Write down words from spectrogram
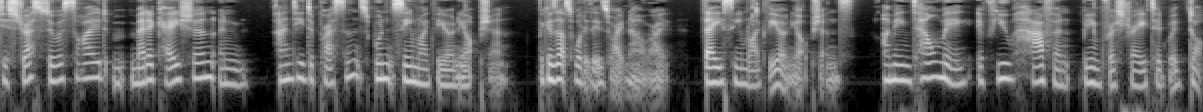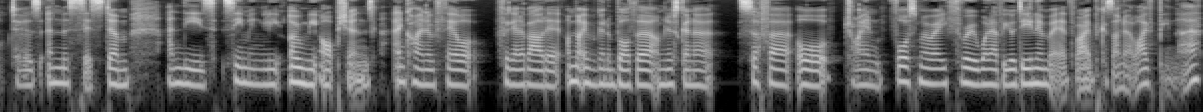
distress, suicide, medication, and antidepressants wouldn't seem like the only option because that's what it is right now, right? They seem like the only options. I mean, tell me if you haven't been frustrated with doctors and the system and these seemingly only options and kind of feel, forget about it. I'm not even going to bother. I'm just going to suffer or try and force my way through whatever you're dealing with, right? Because I know I've been there.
